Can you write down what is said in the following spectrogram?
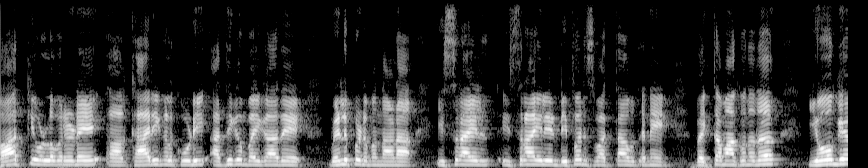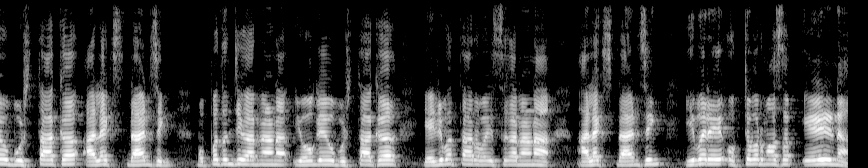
ബാക്കിയുള്ളവരുടെ കാര്യങ്ങൾ കൂടി അധികം വൈകാതെ വെളിപ്പെടുമെന്നാണ് ഇസ്രായേൽ ഇസ്രായേലി ഡിഫൻസ് വക്താവ് തന്നെ വ്യക്തമാക്കുന്നത്. യോഗേവ് ബുഷ്താക്ക് അലക്സ് ഡാൻസിങ് മുപ്പത്തഞ്ചുകാരനാണ് യോഗേവ് ബുഷ്താക്ക് എഴുപത്താറ് വയസ്സുകാരനാണ് അലക്സ് ഡാൻസിങ് ഇവരെ ഒക്ടോബർ മാസം ഏഴിന്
